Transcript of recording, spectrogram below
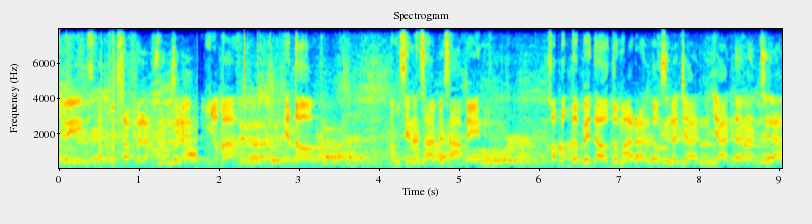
Eh, stop ko, stop ko lang, stop ko lang. Alam nyo ba, ito, ang sinasabi sa akin, kapag gabi daw, dumaraan daw sila dyan. Yan, daraan sila.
